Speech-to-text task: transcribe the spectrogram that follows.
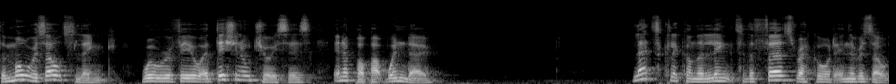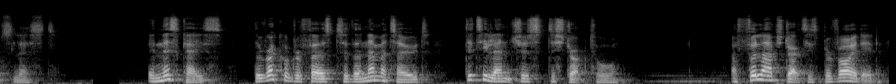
The More Results link will reveal additional choices in a pop-up window. Let's click on the link to the first record in the results list. In this case, the record refers to the nematode Ditylenchus destructor. A full abstract is provided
